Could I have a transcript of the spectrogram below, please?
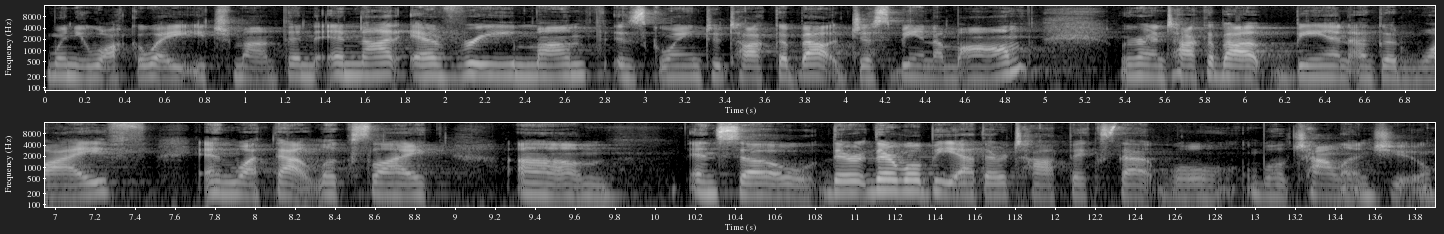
when you walk away each month. And, and not every month is going to talk about just being a mom. We're going to talk about being a good wife and what that looks like. Um, and so there, there will be other topics that will, will challenge you.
